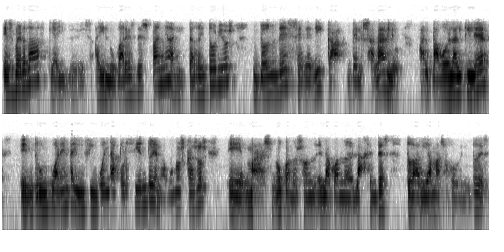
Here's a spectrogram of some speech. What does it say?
es verdad que hay, lugares de España, hay territorios donde se dedica del salario al pago del alquiler entre un 40 y un 50% y en algunos casos eh, más, ¿no? Cuando, son, la, cuando la gente es todavía más joven. Entonces,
